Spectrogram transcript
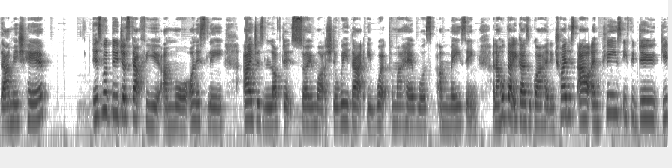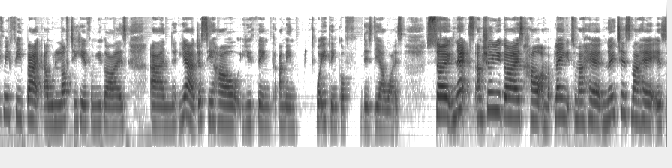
damaged hair this would do just that for you and more. Honestly i just loved it so much. The way that it worked on my hair was amazing. And i hope that you guys will go ahead and try this out. And please if you do give me feedback. I would love to hear from you guys. And yeah just see how you think. I mean what you think of these DIYs. So next, I'm showing you guys how I'm applying it to my hair. Notice my hair is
